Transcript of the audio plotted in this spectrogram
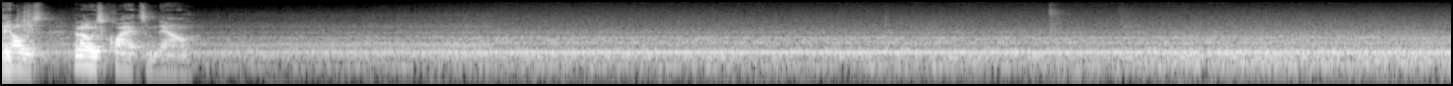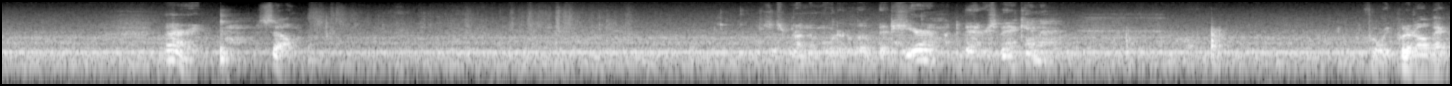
It always it always quiets them down. All right, so here, put the batteries back in. Before we put it all back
